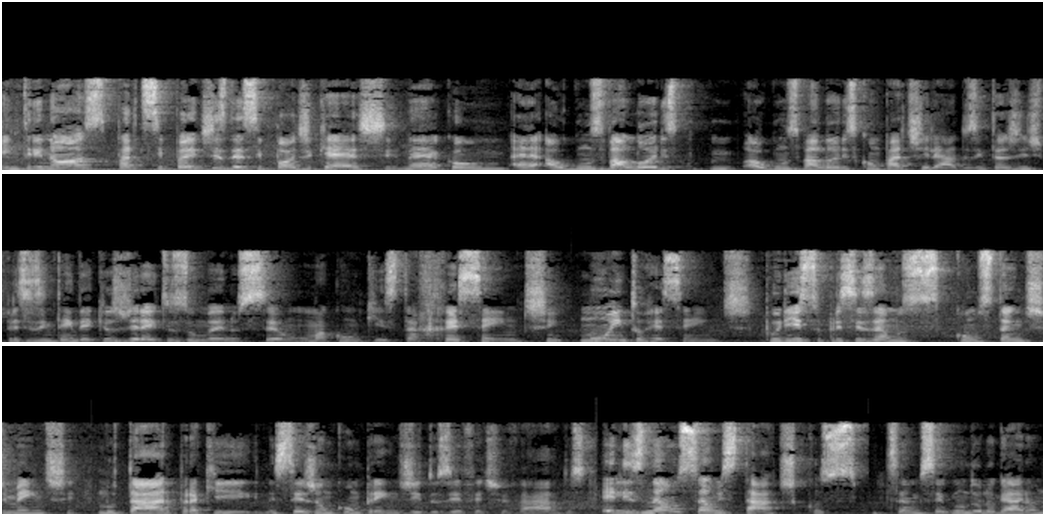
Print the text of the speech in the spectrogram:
entre nós participantes desse podcast, né, com é, alguns valores, alguns valores compartilhados. Então, a gente precisa entender que os direitos humanos são uma conquista recente, muito recente. Por isso precisamos constantemente lutar para que sejam compreendidos e efetivados. Eles não são estáticos, são em segundo lugar um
